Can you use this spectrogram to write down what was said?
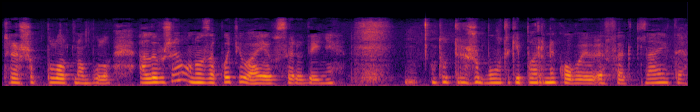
треба, щоб плотно було. Але вже воно запотіває всередині. Тут треба, щоб був такий парниковий ефект, знаєте.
